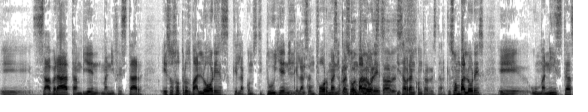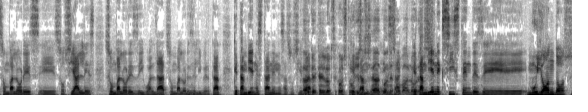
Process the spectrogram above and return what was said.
eh, sabrá también manifestar esos otros valores que la constituyen y, Y- que la y conforman y y, que son valores y sabrán contrarrestar, que son valores eh, humanistas, son valores eh, sociales, son valores de igualdad, son valores de libertad, que también están en esa sociedad. Claro, que, que lo que se construyó esa sociedad con esos valores. que también existen desde muy hondos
